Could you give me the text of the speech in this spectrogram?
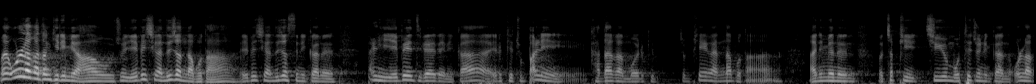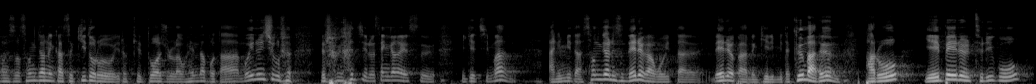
올라가던 길이면 아우 저 예배 시간 늦었나 보다. 예배 시간 늦었으니까는 빨리 예배 드려야 되니까 이렇게 좀 빨리 가다가 뭐 이렇게 좀 피해 갔나 보다. 아니면은 어차피 지유 못 해주니까 올라가서 성전에 가서 기도로 이렇게 도와주려고 했나 보다. 뭐 이런 식으로 여러 가지로 생각할 수 있겠지만 아닙니다. 성전에서 내려가고 있다 내려가는 길입니다. 그 말은 바로 예배를 드리고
